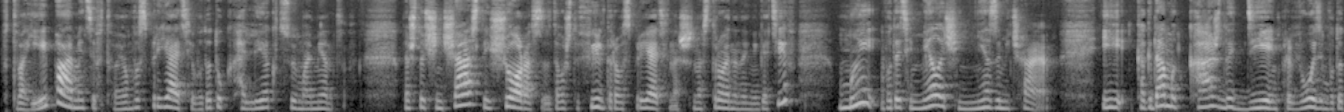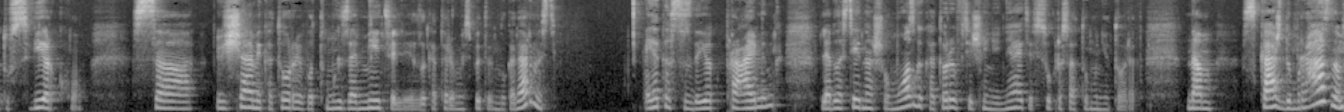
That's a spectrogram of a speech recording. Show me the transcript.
в твоей памяти, в твоем восприятии вот эту коллекцию моментов. Потому что очень часто, еще раз, из-за того, что фильтр восприятия наши настроены на негатив, мы вот эти мелочи не замечаем. И когда мы каждый день проводим вот эту сверку с вещами, которые вот мы заметили, за которые мы испытываем благодарность, это создает прайминг для областей нашего мозга, которые в течение дня эти всю красоту мониторят. Нам с каждым разом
